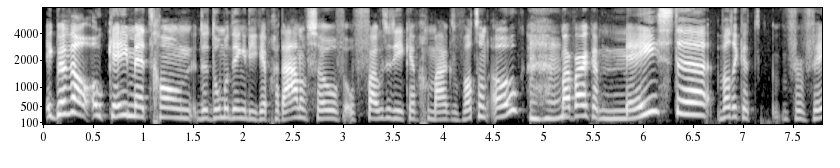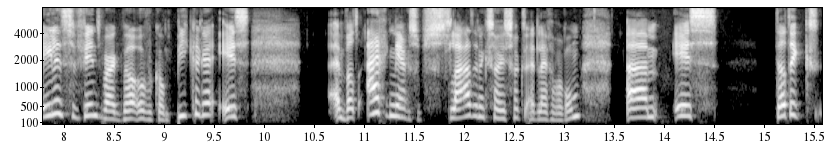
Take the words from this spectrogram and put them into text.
ik ben wel oké met gewoon de domme dingen die ik heb gedaan of zo. Of, of fouten die ik heb gemaakt of wat dan ook. Mhm. Maar waar ik het meeste, wat ik het vervelendste vind, waar ik wel over kan piekeren, is... En wat eigenlijk nergens op slaat, en ik zal je straks uitleggen waarom, ehm, is dat ik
